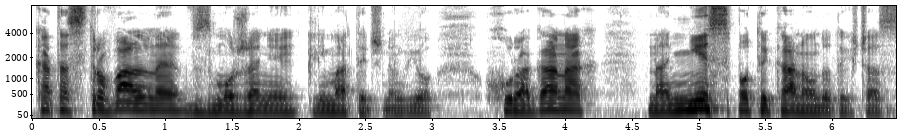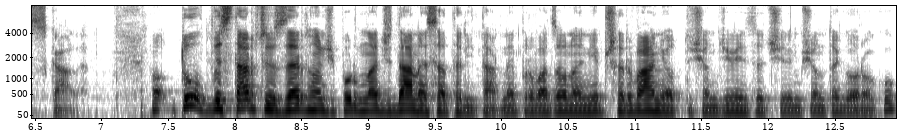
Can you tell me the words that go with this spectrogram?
katastrofalne wzmożenie klimatyczne. Mówił o huraganach na niespotykaną dotychczas skalę. No, tu wystarczy zerknąć i porównać dane satelitarne prowadzone nieprzerwanie od 1970 roku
